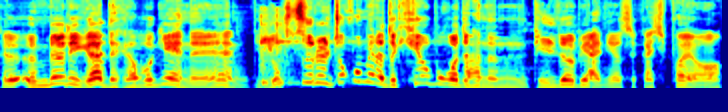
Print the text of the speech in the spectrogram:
그 은별이가 내가 보기에는 육수를 조금이라도 키워보고자 하는 빌드업이 아니었을까 싶어요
